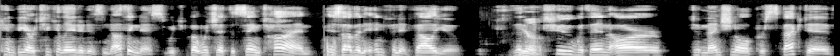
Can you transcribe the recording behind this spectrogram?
can be articulated as nothingness, which, but which at the same time is of an infinite value. That yeah. the two within our dimensional perspective,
